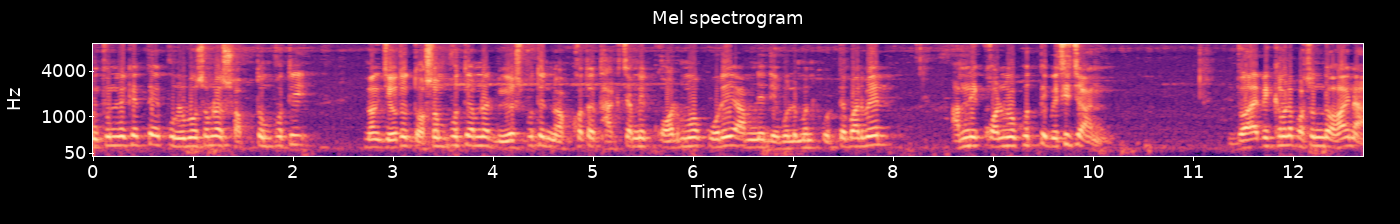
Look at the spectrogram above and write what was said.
মিথুনের ক্ষেত্রে পুনর্বসু আমরা সপ্তমপতি এবং যেহেতু দশমপতি আপনার বৃহস্পতির নক্ষত্রে থাকছে, আপনি কর্ম করে আপনি ডেভেলপমেন্ট করতে পারবেন। আপনি কর্ম করতে বেশি চান, দয়া ভিক্ষা আমরা পছন্দ হয় না।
